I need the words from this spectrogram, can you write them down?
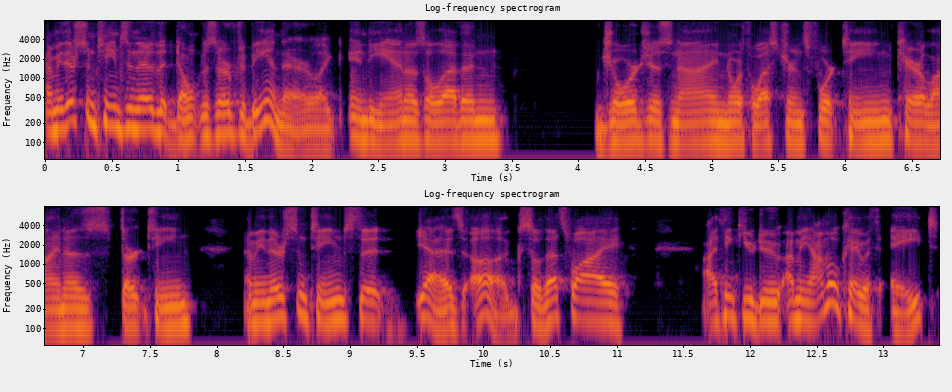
I mean, there's some teams in there that don't deserve to be in there, like Indiana's 11, Georgia's nine, Northwestern's 14, Carolina's 13. I mean, there's some teams that, yeah, it's ugh. So that's why I think you do. I mean, I'm okay with eight.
